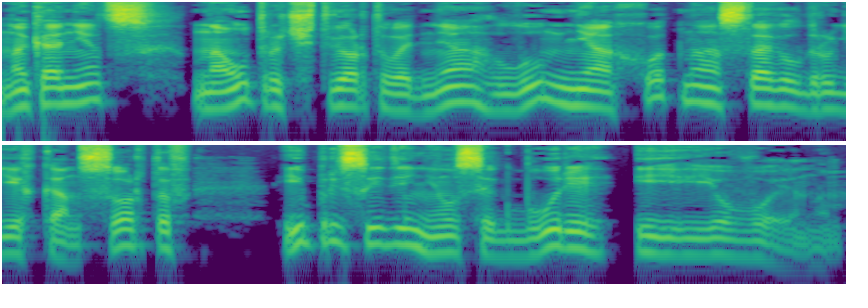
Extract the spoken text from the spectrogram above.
Наконец, на утро четвертого дня Лун неохотно оставил других консортов и присоединился к Буре и ее воинам.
